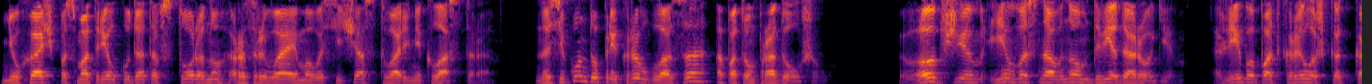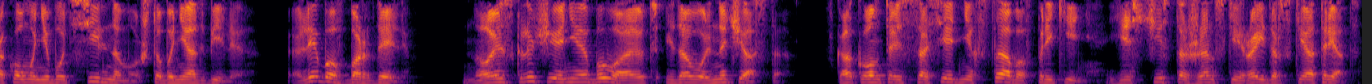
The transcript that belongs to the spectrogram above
Нюхач посмотрел куда-то в сторону разрываемого сейчас тварями кластера. На секунду прикрыл глаза, а потом продолжил. В общем, им в основном две дороги. Либо под крылышко к какому-нибудь сильному, чтобы не отбили, либо в бордель. Но исключения бывают и довольно часто. В каком-то из соседних стабов, прикинь, есть чисто женский рейдерский отряд.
